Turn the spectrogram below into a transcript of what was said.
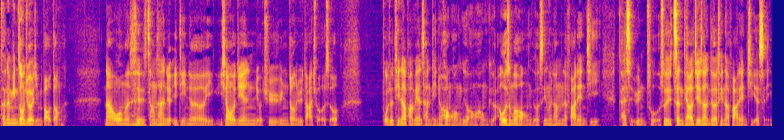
可能民众就已经暴动了。那我们是 常常就一停就一，像我今天有去运动去打球的时候，我就听到旁边的餐厅就轰轰有轰轰有啊。为什么轰轰有？是因为他们的发电机开始运作，所以整条街上都会听到发电机的声音。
